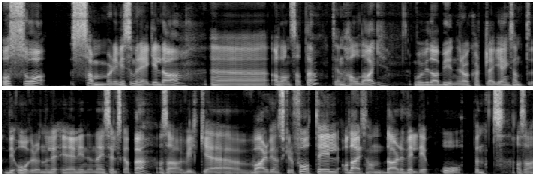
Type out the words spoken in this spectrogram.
Og så samler vi som regel da eh, alle ansatte til en halv dag hvor vi da begynner å kartlegge sant, de overordnede linjene i selskapet. Altså hvilke, hva er det vi ønsker å få til? Og er sånn, da er det veldig åpent. Altså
